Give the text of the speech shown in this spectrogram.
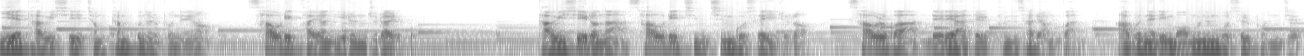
이에 다윗이 정탐꾼을 보내어 사울이 과연 이른 줄 알고 다윗이 일어나 사울이 진친 곳에 이르러 사울과 내레 아들 군사령관 아브넬이 머무는 곳을 본즉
